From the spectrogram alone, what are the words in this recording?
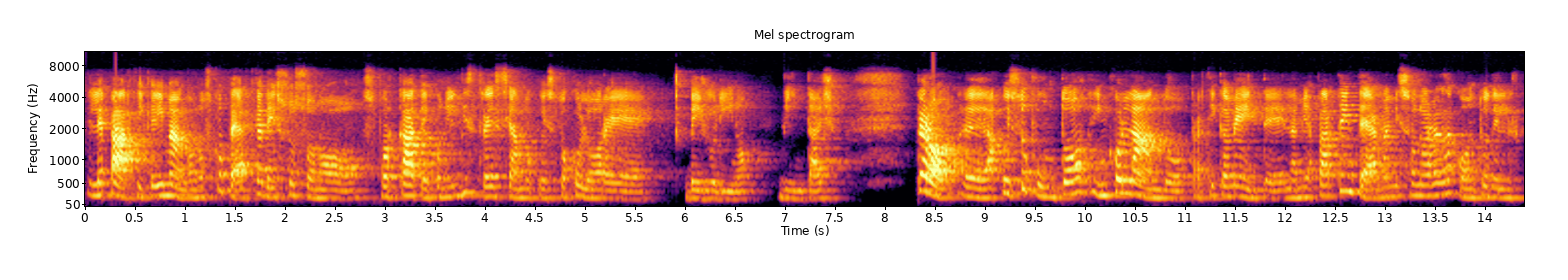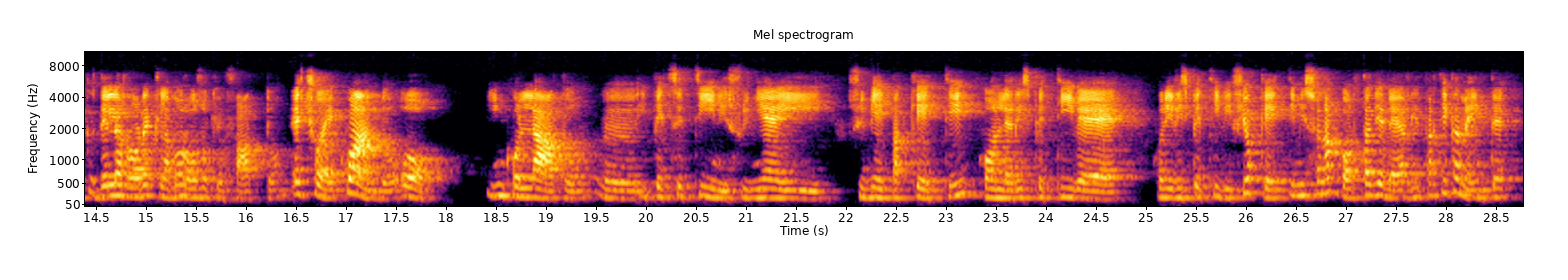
le parti che rimangono scoperte adesso sono sporcate con il distress e hanno questo colore beigeolino, vintage. Però eh, a questo punto, incollando praticamente la mia parte interna, mi sono resa conto del, dell'errore clamoroso che ho fatto, e cioè quando ho incollato eh, i pezzettini sui miei, sui miei pacchetti con, con i rispettivi fiocchetti, mi sono accorta di averli praticamente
